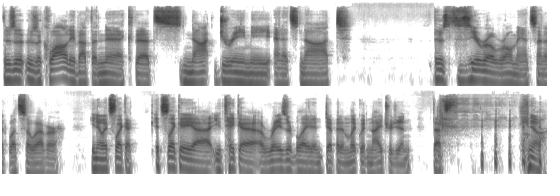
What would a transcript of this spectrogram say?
there's a there's a quality about the Knick that's not dreamy, and it's not. There's zero romance in it whatsoever. You know, it's like a it's like a uh, you take a, a razor blade and dip it in liquid nitrogen. That's you know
